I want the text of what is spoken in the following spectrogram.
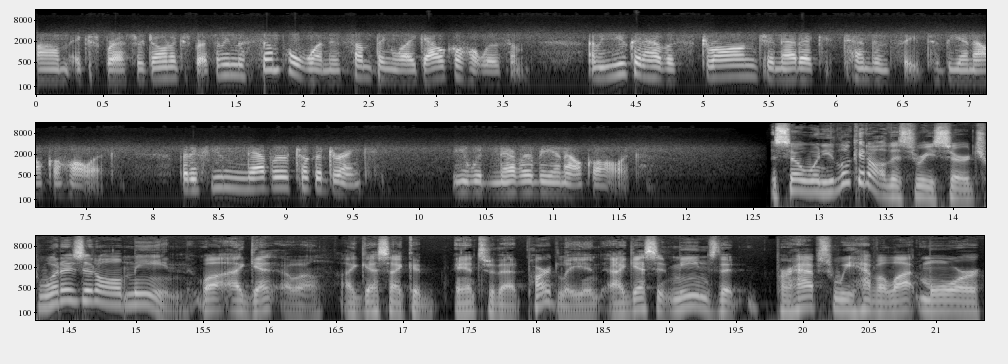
um, express or don't express. I mean, the simple one is something like alcoholism. I mean, you could have a strong genetic tendency to be an alcoholic, but if you never took a drink, you would never be an alcoholic. So when you look at all this research, what does it all mean? Well, I guess well, I guess I could answer that partly, and I guess it means that perhaps we have a lot more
